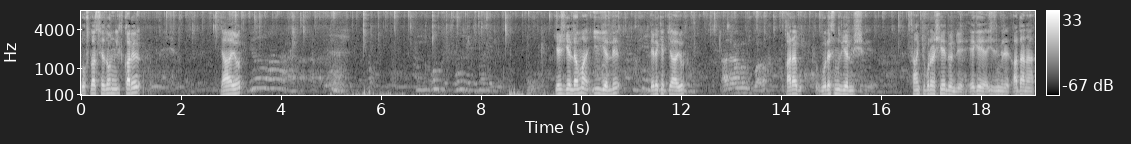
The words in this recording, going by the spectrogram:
Dostlar sezonun ilk karı yağıyor. Geç geldi ama iyi geldi. Bereket yağıyor. Kara göresimiz gelmiş. Sanki burası şeye döndü. Ege'ye, İzmir, Adana.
